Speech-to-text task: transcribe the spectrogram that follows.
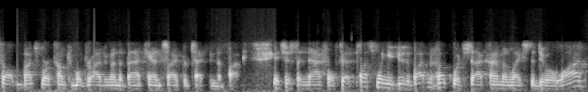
felt much more comfortable driving on the backhand side, protecting the puck. It's just a natural fit. Plus, when you do the button hook, which Zach Hyman likes to do a lot,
